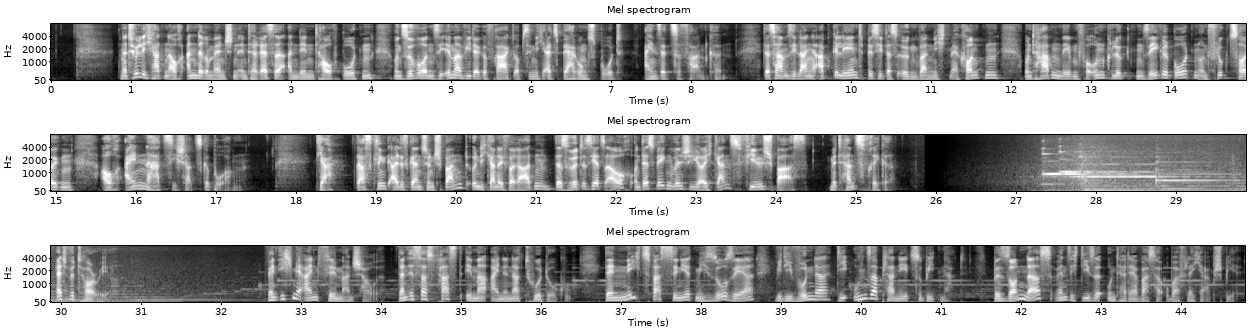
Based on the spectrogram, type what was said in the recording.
Natürlich hatten auch andere Menschen Interesse an den Tauchbooten und so wurden sie immer wieder gefragt, ob sie nicht als Bergungsboot Einsätze fahren können. Das haben sie lange abgelehnt, bis sie das irgendwann nicht mehr konnten und haben neben verunglückten Segelbooten und Flugzeugen auch einen Nazischatz geborgen. Tja, das klingt alles ganz schön spannend und ich kann euch verraten, das wird es jetzt auch und deswegen wünsche ich euch ganz viel Spaß mit Hans Fricke. Advertorial wenn ich mir einen Film anschaue, dann ist das fast immer eine Naturdoku. Denn nichts fasziniert mich so sehr wie die Wunder, die unser Planet zu bieten hat. Besonders, wenn sich diese unter der Wasseroberfläche abspielen.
